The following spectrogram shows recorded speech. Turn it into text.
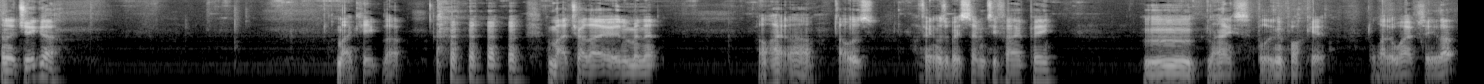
And a jigger. Might keep that. I might try that out in a minute. I like that. That was, I think it was about 75p. Mmm, nice. Put it in my pocket. Don't let the wife see that.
